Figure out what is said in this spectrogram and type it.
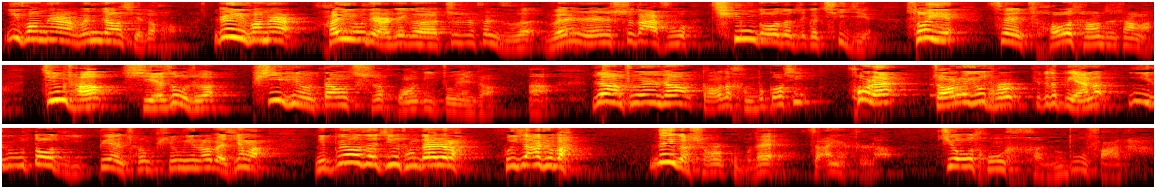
一方面文章写得好，另一方面很有点这个知识分子、文人士大夫清高的这个气节，所以在朝堂之上啊，经常写奏折批评当时皇帝朱元璋啊。让朱元璋搞得很不高兴，后来找了个由头，就给他贬了，一撸到底，变成平民老百姓了。你不要在京城待着了，回家去吧。那个时候，古代咱也知道，交通很不发达，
